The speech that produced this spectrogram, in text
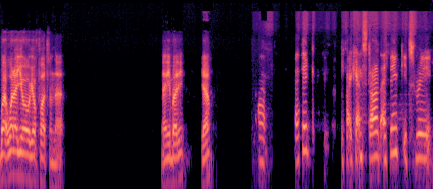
What What are your your thoughts on that? Anybody? Yeah. Um, I think if I can start, I think it's really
